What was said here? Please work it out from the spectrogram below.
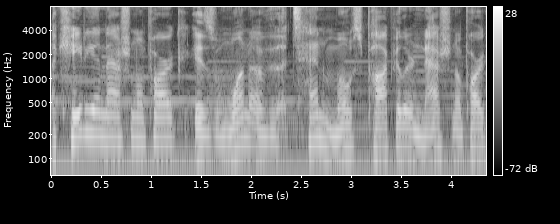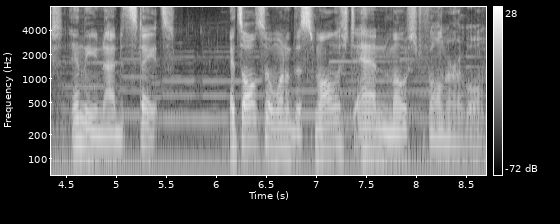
Acadia National Park is one of the 10 most popular national parks in the United States. It's also one of the smallest and most vulnerable.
